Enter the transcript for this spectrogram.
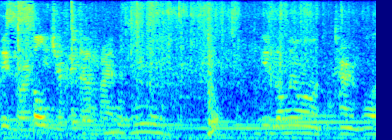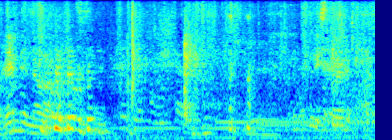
He's a soldier. He's the only one with the turn. Well, him and uh.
